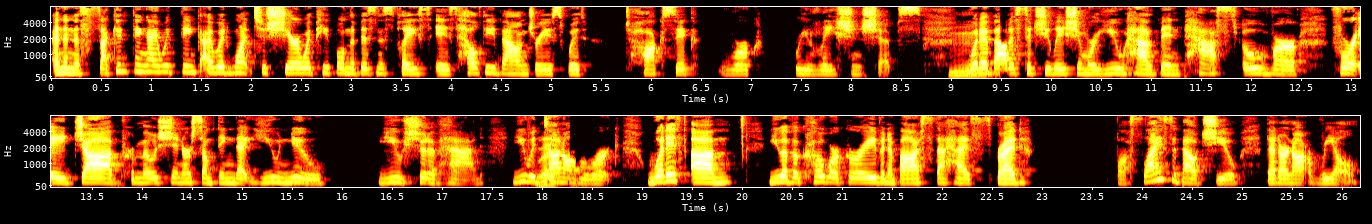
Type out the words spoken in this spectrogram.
And then the second thing I would think I would want to share with people in the business place is healthy boundaries with toxic work relationships? Mm. What about a situation where you have been passed over for a job promotion or something that you knew you should have had? You had right. done all the work. What if um, you have a coworker or even a boss that has spread false lies about you that are not real?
